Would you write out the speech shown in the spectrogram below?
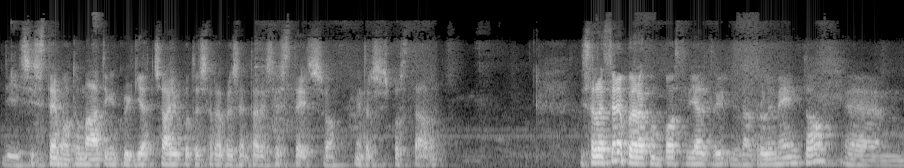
di, sistema automatico in cui il ghiacciaio potesse rappresentare se stesso mentre si spostava. L'installazione poi era composta di, altri, di un altro elemento, ehm,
